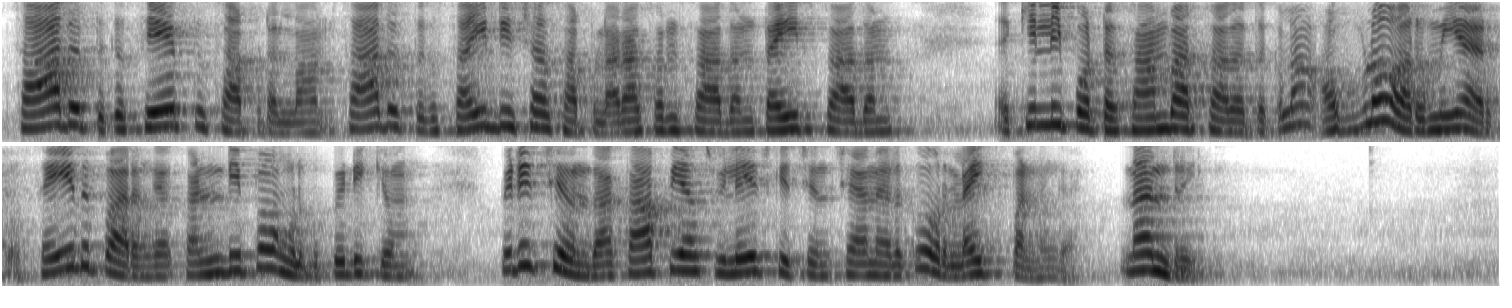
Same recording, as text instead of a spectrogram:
சாதத்துக்கு சேர்த்து சாப்பிடலாம். சாதத்துக்கு சைட் டிஷ்ஷாக சாப்பிடலாம். ரசம் சாதம் தயிர் சாதம் கிள்ளி போட்ட சாம்பார் சாதத்துக்கெல்லாம் அவ்வளோ அருமையாக இருக்கும். செய்து பாருங்கள் கண்டிப்பாக உங்களுக்கு பிடிக்கும். பிடிச்சிருந்தா காப்பியாஸ் வில்லேஜ் கிச்சன் சேனலுக்கு ஒரு லைக் பண்ணுங்கள் நன்றி.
